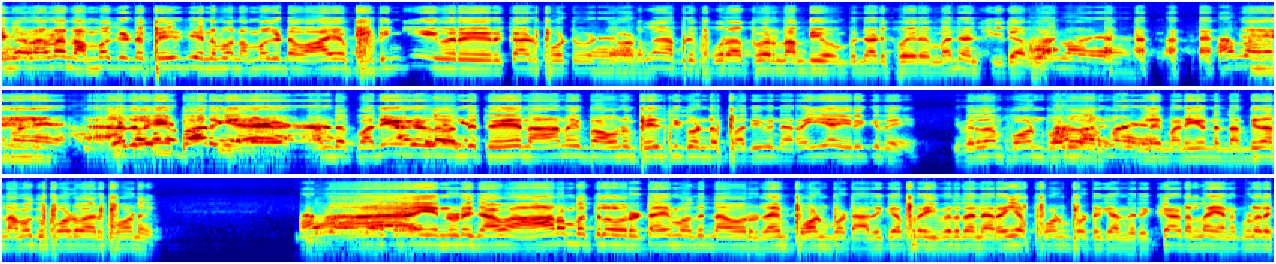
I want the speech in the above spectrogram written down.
என்னன்னா நம்ம கிட்ட பேசி என்னமோ நம்ம கிட்ட வாயை புடுங்கி இவரு ரெக்கார்டு போட்டு விட்ட உடனே அப்படி பூரா பேர் நம்பி பின்னாடி போயிடுற மாதிரி நினைச்சுக்கிட்டாப்ல. அதுலயும் பாருங்க அந்த பதிவுகள்ல வந்துட்டு நானும் இப்ப அவனும் பேசிக்கொண்ட பதிவு நிறைய இருக்குது. இவர்தான் போன் போடுவாரு. இல்லை மணிகண்டன் தம்பி தான் நமக்கு போடுவார் போனு என்னுடைய ஞாபகம் ஆரம்பத்துல ஒரு டைம் வந்து நான் ஒரு டைம் போன் போட்டேன். அதுக்கப்புறம் இவர் தான் நிறைய போன் போட்டிருக்கேன் அந்த ரெக்கார்ட் எல்லாம் எனக்குள்ள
